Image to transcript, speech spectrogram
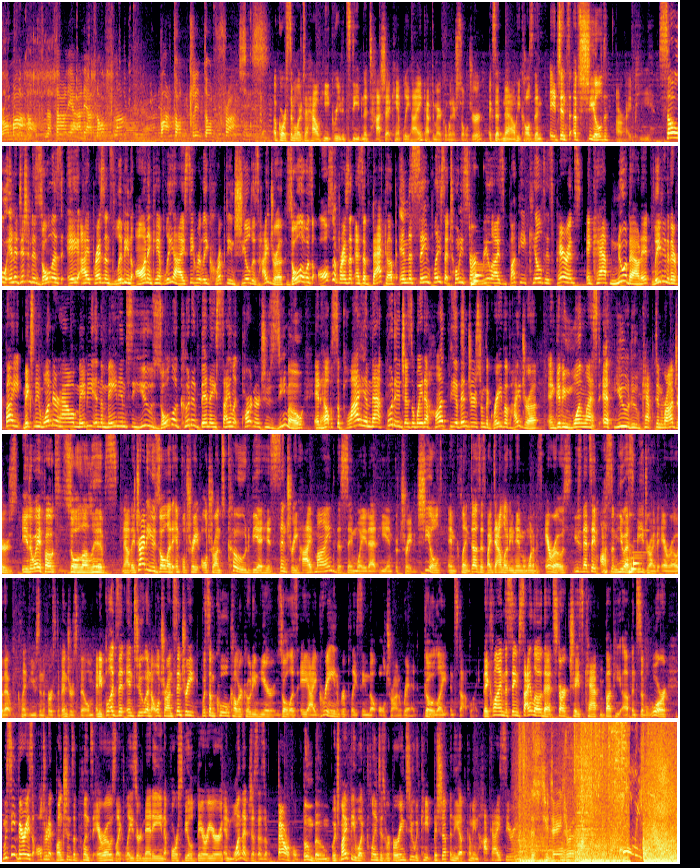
Romanov, Natalia Alyanovna, Barton Clinton Francis. Of course, similar to how he greeted Steve and Natasha at Camp Lehigh in Captain America Winter Soldier, except now he calls them Agents of S.H.I.E.L.D. R.I.P. So, in addition to Zola's AI presence living on in Camp Lehigh, secretly corrupting S.H.I.E.L.D. as Hydra, Zola was also present as a backup in the same place that Tony Stark realized Bucky killed his parents, and Cap knew about it, leading to their fight. Makes me wonder how maybe in the main MCU, Zola could have been a silent partner to Zemo and helped supply him that footage as a way to hunt the Avengers from the grave of Hydra and giving one last FU to Captain Rogers. Either way, folks, Zola lives. Now, they try to use Zola to infiltrate Ultron's code via his Sentry hive mind, the same way that he infiltrated S.H.I.E.L.D., and Clint does this by downloading him in one of his arrows, using that same awesome USB drive arrow that Clint used in the first Avengers film, and he plugs it into an Ultron Sentry with some cool color coding here, Zola's AI green replacing the Ultron red. Go light and Stoplight. They climb the same silo that Stark chased Cap and Bucky up in Civil War, and we see various alternate functions of Clint's arrows like laser netting, a force field barrier, and one that just has a powerful boom boom, which might be what Clint is referring to with Kate Bishop in the upcoming Hawkeye series. This is too dangerous. Holy sh!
